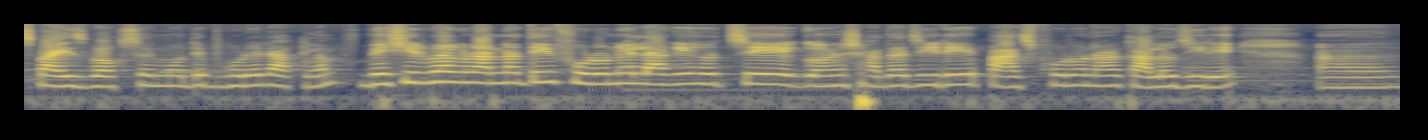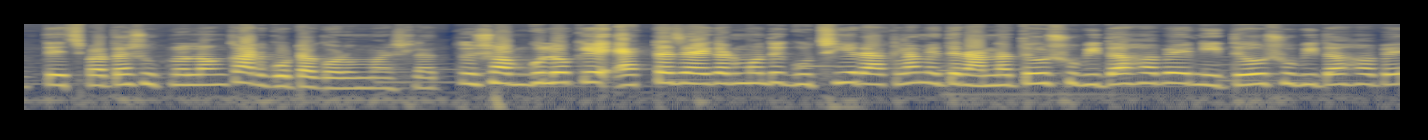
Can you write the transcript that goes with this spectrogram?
স্পাইস বক্সের মধ্যে ভরে রাখলাম। বেশিরভাগ রান্নাতেই ফোড়নে লাগে হচ্ছে সাদা জিরে, পাঁচ ফোড়ন আর কালো জিরে তেজপাতা, শুকনো লঙ্কা আর গোটা গরম মশলা। তো সবগুলোকে একটা জায়গার মধ্যে গুছিয়ে রাখলাম, এতে রান্নাতেও সুবিধা হবে, নিতেও সুবিধা হবে,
